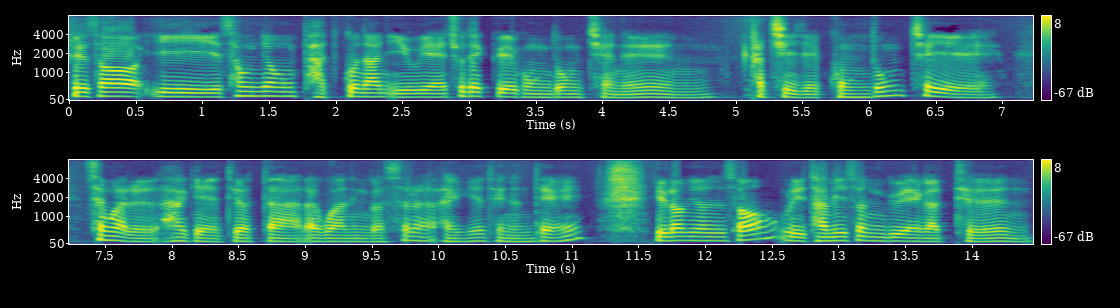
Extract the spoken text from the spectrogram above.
그래서 이 성령 받고 난 이후에 초대교회 공동체는 같이 이제 공동체의 생활을 하게 되었다라고 하는 것을 알게 되는데 이러면서 우리 다미선 교회 같은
